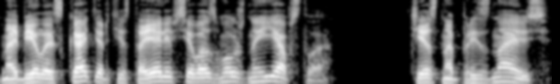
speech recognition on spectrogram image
На белой скатерти стояли всевозможные явства. Честно признаюсь,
